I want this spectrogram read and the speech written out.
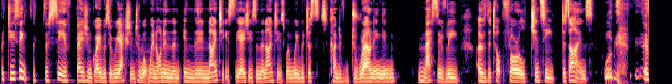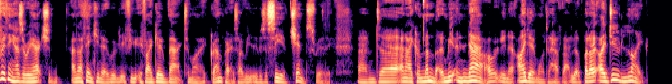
But do you think that the sea of beige and grey was a reaction to what went on in the in the 90s, the 80s and the 90s, when we were just kind of drowning in massively over the top floral chintzy designs? Well, everything has a reaction. And I think, you know, if, you, if I go back to my grandparents, I, it was a sea of chintz, really. And, uh, and I can remember, and, we, and now, you know, I don't want to have that look, but I, I do like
